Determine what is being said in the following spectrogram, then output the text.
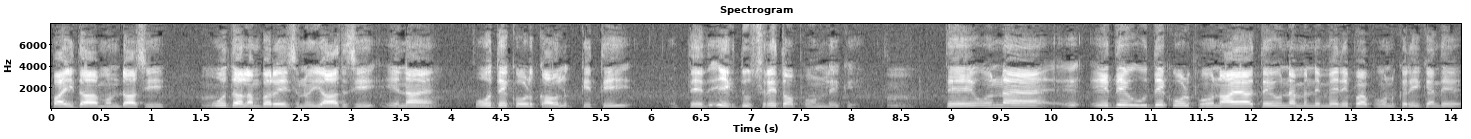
ਭਾਈ ਦਾ ਮੁੰਡਾ ਸੀ ਉਹਦਾ ਨੰਬਰ ਇਸ ਨੂੰ ਯਾਦ ਸੀ ਇਹਨਾਂ ਉਹਦੇ ਕੋਲ ਕਾਲ ਕੀਤੀ ਤੇ ਇੱਕ ਦੂਸਰੇ ਤੋਂ ਫੋਨ ਲੈ ਕੇ। ਤੇ ਉਹਨੇ ਇਹ- ਇਹਦੇ ਉਹਦੇ ਕੋਲ ਫੋਨ ਆਇਆ ਤੇ ਉਹਨੇ ਮੈਨੂੰ ਮੇਰੇ ਪਾ ਫੋਨ ਕਰੀ ਕਹਿੰਦੇ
